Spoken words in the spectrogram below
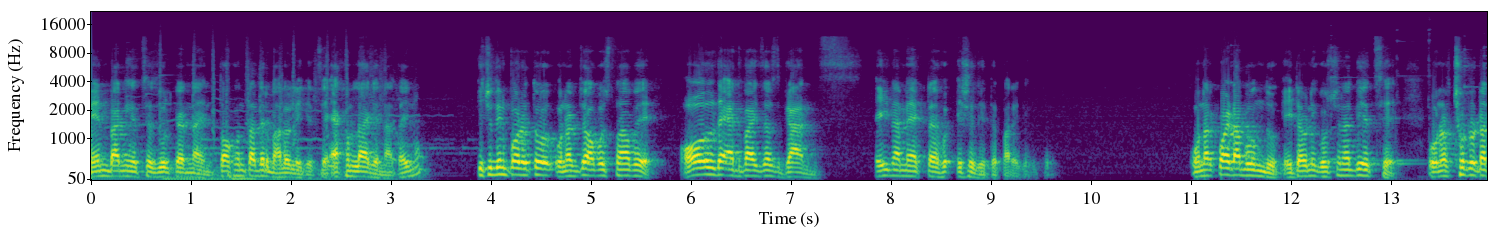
men বানিয়েছে জুলকার নাইন, তখন তাদের ভালো লেগেছে, এখন লাগে না, তাই না? কিছুদিন পরে তো ওনার যে অবস্থা হবে অল দ্য অ্যাডভাইজার্স গানস এই নামে একটা এসে যেতে পারে কিন্তু। ওনার কয়টা বন্দুক, এটা উনি ঘোষণা দিয়েছে। ওনার ছোটটা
